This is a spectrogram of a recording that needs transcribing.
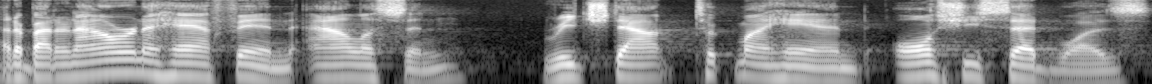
At about an hour and a half in, Allison reached out, took my hand. All she said was,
